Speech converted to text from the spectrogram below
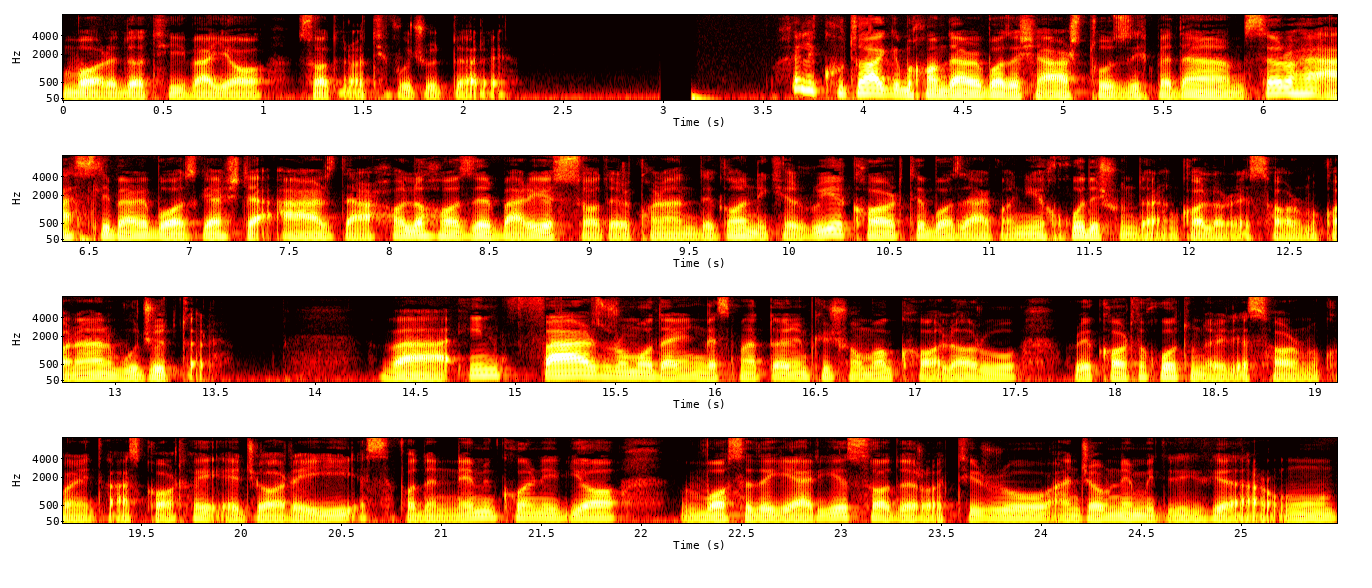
وارداتی و یا صادراتی وجود داره؟ خیلی کوتاه اگه بخوام در بازش ارز توضیح بدم سه راه اصلی برای بازگشت ارز در حال حاضر برای صادر کنندگانی که روی کارت بازرگانی خودشون دارن کالا رو اظهار می‌کنن وجود داره. و این فرض رو ما در این قسمت داریم که شما کالا رو روی کارت خودتون دارید اظهار می‌کنید و از کارت های اجاره ای استفاده نمی کنید یا واسطه‌گری صادراتی رو انجام نمی‌دید که در اون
